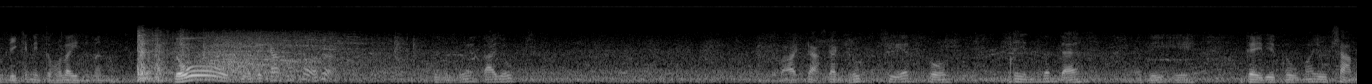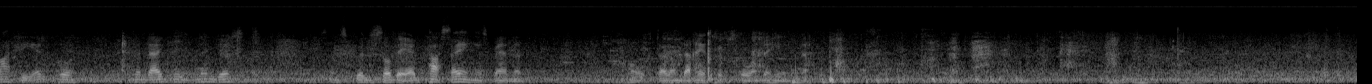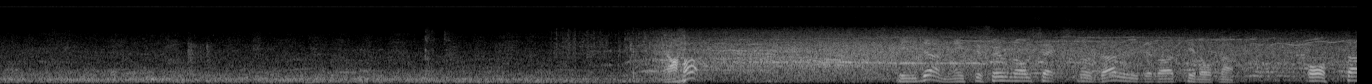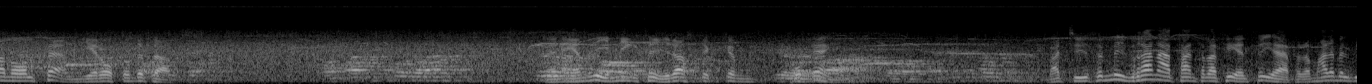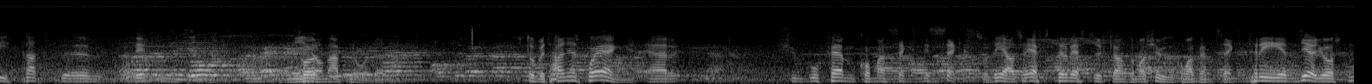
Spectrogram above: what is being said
Publiken inte hålla inne men applåd, det kanske störde. Det borde inte ha gjort. Det var ett ganska grovt fel på grinden där. Och det är David Broman gjort samma fel på den där grinden just. Som skulle så väl passa engelsmännen. Och ofta de där rättuppstående hindren. Jaha. Tiden 97.06 snuddar vid det var tillåtna. 8.05 ger åttonde plats. Men en rivning, fyra stycken poäng. Var tur för murarna att han inte var felfri här för de hade väl vittrat eh, definitivt vid För- de applåderna. Storbritanniens poäng är 25,66 och det är alltså efter Västtyskland som har 20,56. Tredje just nu.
